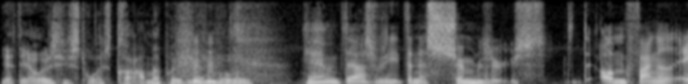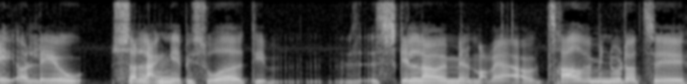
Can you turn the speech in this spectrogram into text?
Ja, det er jo et historisk drama på en eller anden måde. Jamen, det er også fordi, den er sømløs. Omfanget af at lave så lange episoder, de skiller mellem at være 30 minutter til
